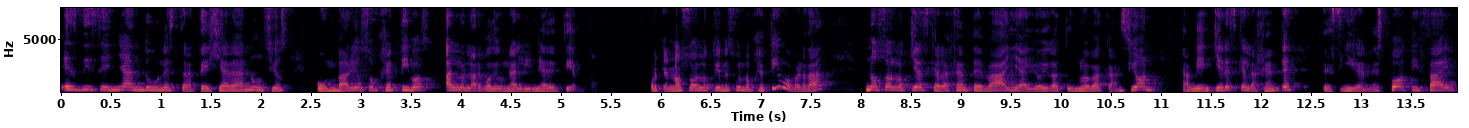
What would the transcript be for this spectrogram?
es diseñando una estrategia de anuncios con varios objetivos a lo largo de una línea de tiempo. Porque no solo tienes un objetivo, ¿verdad? No solo quieres que la gente vaya y oiga tu nueva canción, también quieres que la gente te siga en Spotify,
